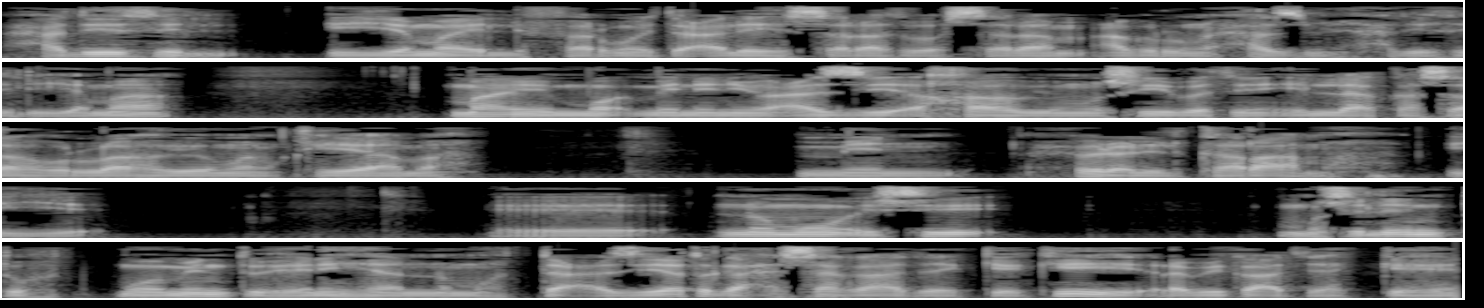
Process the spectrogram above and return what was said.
xadiis iyama yali farmoyte alayhi salaatu wasalaam cabr bnu xazmi xadiis iyama ma min mu'minin yucazi akhaahu bimusiibatin ila kasaahu allahu yowma alqiyaama min xulali lkaraama iye. Nomu isi muslintu mumintu henihianomo tacziyatgaxisakaate keki rabikaate hakke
